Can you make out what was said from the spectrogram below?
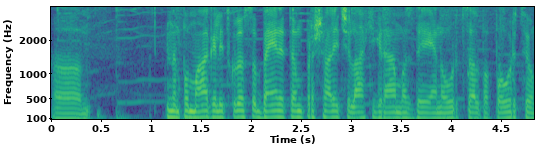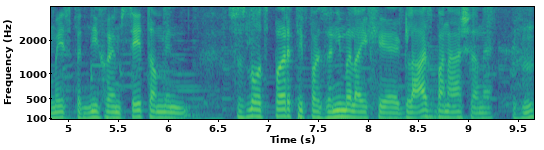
um, nam pomagali. Tako da so bende tam vprašali, če lahko igramo zdaj eno urco ali pa pol urce vmes med njihovim setom. In so zelo odprti, pa zanimala jih je glasba naša. Uh -huh.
